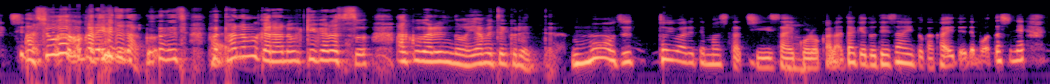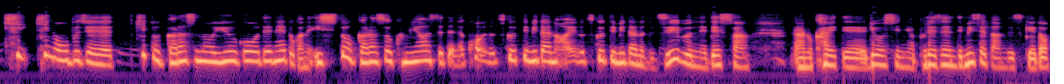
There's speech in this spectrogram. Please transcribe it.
あ、小学校から言ってた。はい頼むからあの吹きガラスを憧れるのをやめてくれって。もうずっと言われてました、小さい頃から。だけどデザインとか書いて、でも私ね、木木のオブジェ、木とガラスの融合でね、とかね、石とガラスを組み合わせてね、こういうの作ってみたいな、ああいうの作ってみたいなって、随分ね、デッサン、あの、書いて、両親にはプレゼンで見せたんですけど、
